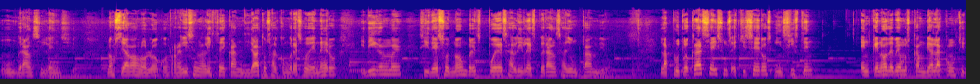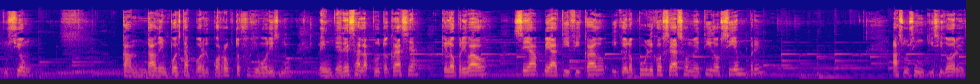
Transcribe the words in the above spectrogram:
un gran silencio. No se hagan los locos, revisen la lista de candidatos al Congreso de enero y díganme si de esos nombres puede salir la esperanza de un cambio. La plutocracia y sus hechiceros insisten en que no debemos cambiar la constitución, candado impuesta por el corrupto fujimorismo. Le interesa a la plutocracia que lo privado sea beatificado y que lo público sea sometido siempre a sus inquisidores.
